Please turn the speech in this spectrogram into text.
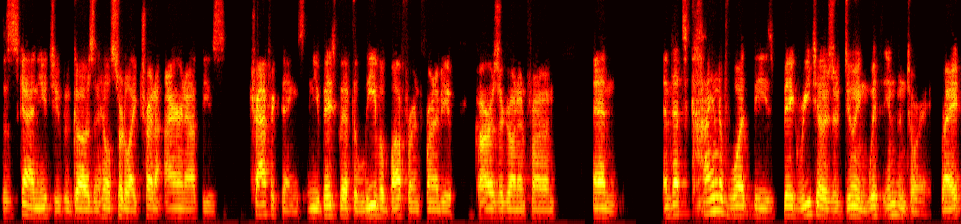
there's this guy on YouTube who goes and he'll sort of like try to iron out these traffic things, and you basically have to leave a buffer in front of you. Cars are going in front of him, and and that's kind of what these big retailers are doing with inventory, right?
